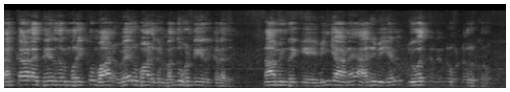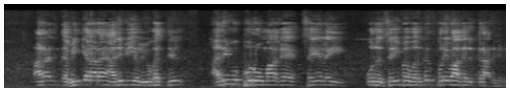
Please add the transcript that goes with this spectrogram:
தற்கால தேர்தல் முறைக்கும் வா- வேறுபாடுகள் வந்து கொண்டே இருக்கிறது. நாம் இன்றைக்கு விஞ்ஞான அறிவியல் யுகத்தில் நின்று கொண்டிருக்கிறோம். ஆனால் இந்த விஞ்ஞான அறிவியல் யுகத்தில் அறிவுபூர்வமாக செயலை ஒரு செய்பவர்கள் குறைவாக இருக்கிறார்கள்.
